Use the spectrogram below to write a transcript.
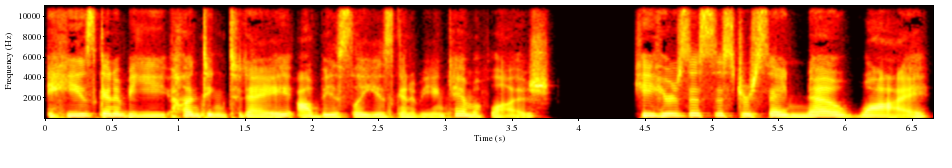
he's going to be hunting today. Obviously, he's going to be in camouflage. He hears his sister say, no, why?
